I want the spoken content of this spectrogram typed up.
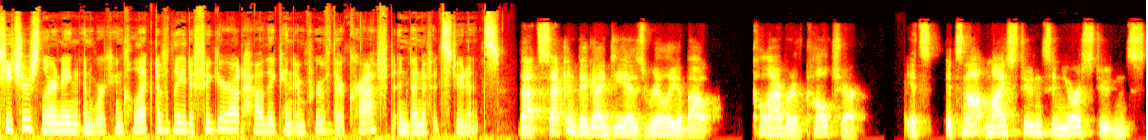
teachers learning and working collectively to figure out how they can improve their craft and benefit students. That second big idea is really about collaborative culture. It's it's not my students and your students,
